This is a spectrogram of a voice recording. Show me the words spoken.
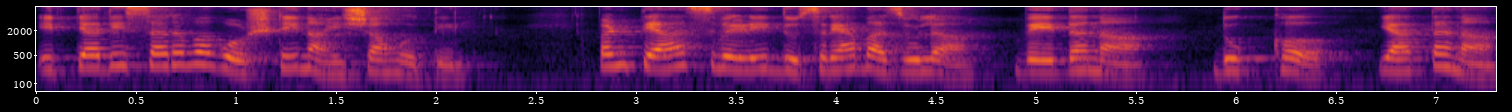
इत्यादी सर्व गोष्टी नाहीशा होतील. पण त्याच वेळी दुसऱ्या बाजूला वेदना दुःख यातना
